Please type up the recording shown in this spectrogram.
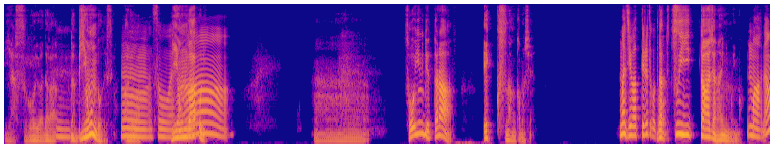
いやすごいわ。だから,、うん。だから beyond ですよあうれは。んそうビヨンドアうー。んそういう意味で言ったら X なんかもしれ交わってるってこと？んだってツイッターじゃないのも今。まあな。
